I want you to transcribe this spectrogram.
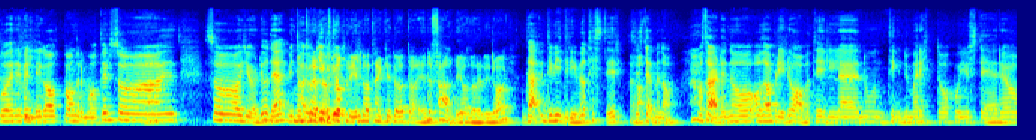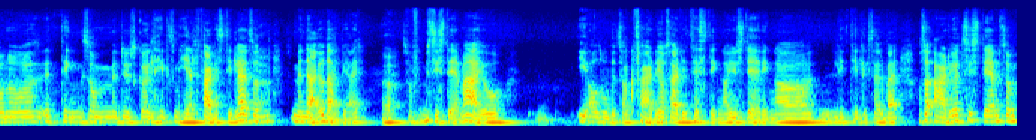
går veldig galt på andre måter, så ja så gjør det jo det. Vi tar Men 30. april, da, tenker da, da, er det ferdig allerede i dag? Da, vi driver og tester systemet ja. nå. Og, så det noe, og da blir det jo av og til eh, noen ting du må rette opp og justere, og noen ting som du skal liksom helt ferdigstille. Så, men det er jo der vi er. Ja. Så systemet er jo i all hovedsak ferdig, og så er det testing justeringa, litt tilleggsarbeid. Og så er det jo et system som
